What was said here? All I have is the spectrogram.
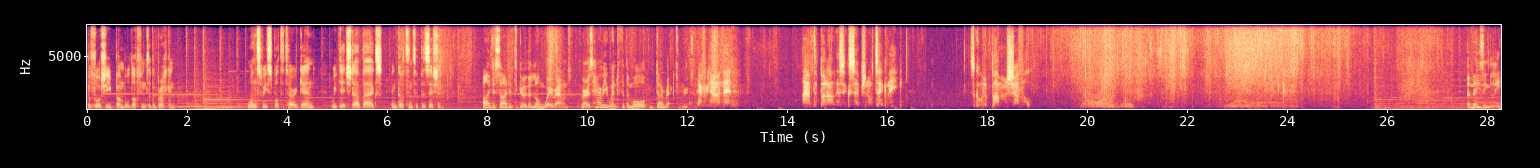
before she bumbled off into the bracken. Once we spotted her again, we ditched our bags and got into position. I decided to go the long way round, whereas Harry went for the more direct route. Every now and then, I have to pull out this exceptional technique. It's called a bum shuffle. Amazingly,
